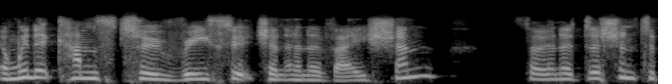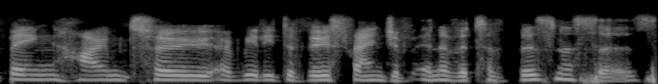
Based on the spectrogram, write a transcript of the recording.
And when it comes to research and innovation, so in addition to being home to a really diverse range of innovative businesses,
